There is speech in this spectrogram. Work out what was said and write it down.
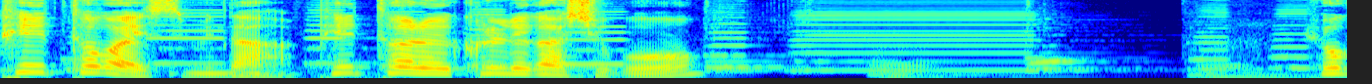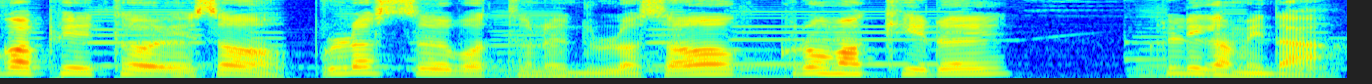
필터가 있습니다. 필터를 클릭하시고 효과 필터에서 플러스 버튼을 눌러서 크로마키를 클릭합니다.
